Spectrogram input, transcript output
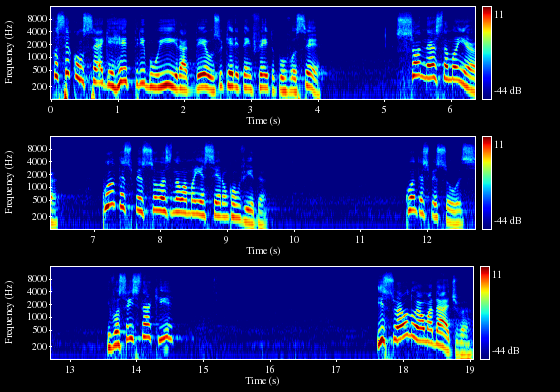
Você consegue retribuir a Deus o que ele tem feito por você? Só nesta manhã, quantas pessoas não amanheceram com vida? Quantas pessoas? E você está aqui. Isso é ou não é uma dádiva?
